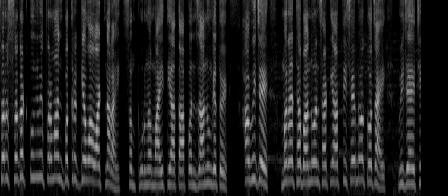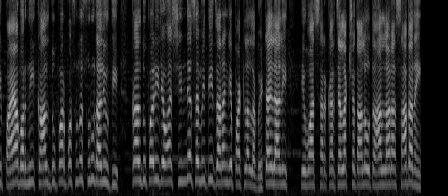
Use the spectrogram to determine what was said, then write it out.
सरसगट कुणबी प्रमाणपत्र केव्हा वाटणार आहे? संपूर्ण माहिती आता आपण जाणून घेतोय. हा विजय मराठा बांधवांसाठी अतिशय महत्त्वाचा आहे. विजयाची पायाभरणी काल दुपारपासूनच सुरू झाली होती. काल दुपारी जेव्हा शिंदे समिती जरांगे पाटलाला भेटायला आली तेव्हा सरकारच्या लक्षात आलं होतं हा लढा साधा नाही.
